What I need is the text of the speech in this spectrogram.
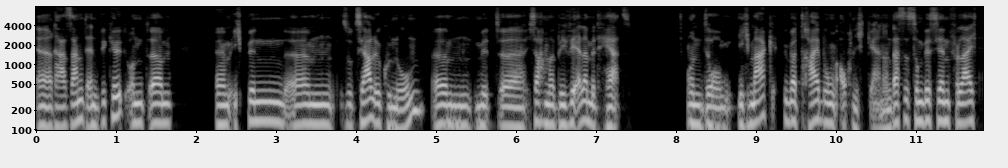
äh, rasant entwickelt und ähm, ich bin ähm, Sozialökonom ähm, mit, äh, ich sage mal, BWLer mit Herz. Und ähm, ich mag Übertreibungen auch nicht gerne. Und das ist so ein bisschen vielleicht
